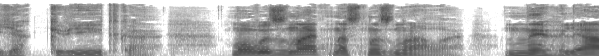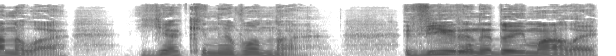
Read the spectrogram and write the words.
як квітка, мови знать нас не знала, не глянула, як і не вона. Віри не доймали,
